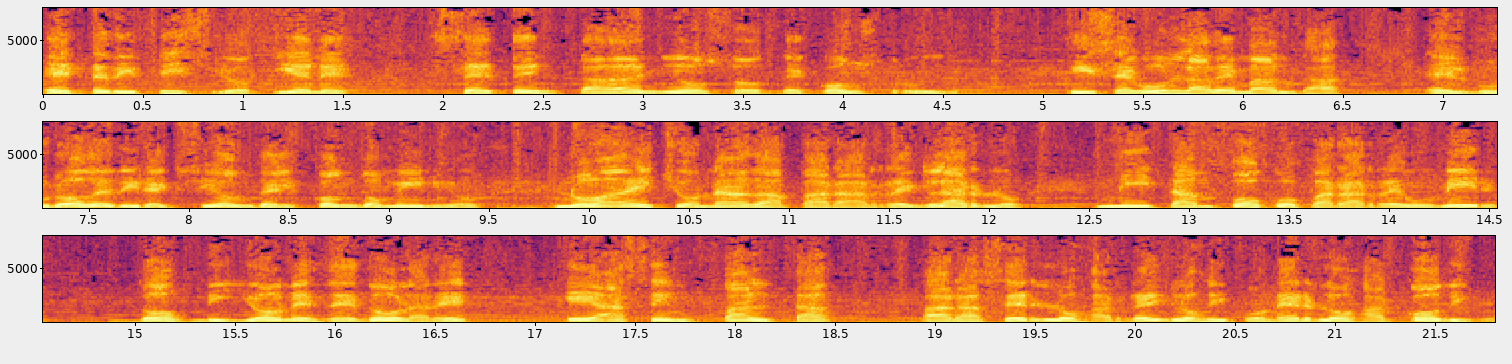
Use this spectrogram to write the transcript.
Este edificio tiene 70 años de construido y según la demanda, el buró de dirección del condominio no ha hecho nada para arreglarlo ni tampoco para reunir dos millones de dólares que hacen falta para hacer los arreglos y ponerlos a código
